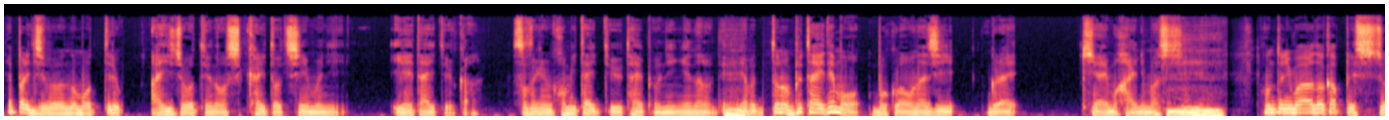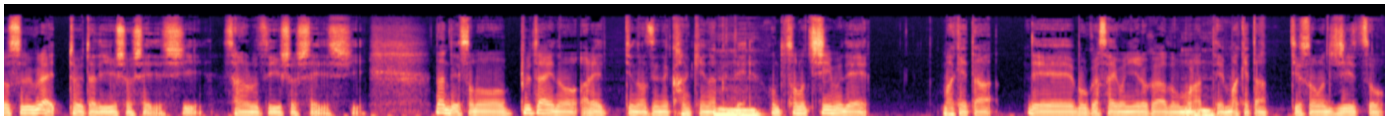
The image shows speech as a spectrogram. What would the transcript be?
やっぱり自分の持ってる愛情っていうのをしっかりとチームに入れたいというか、注ぎ込みたいというタイプの人間なので、やっぱどの舞台でも僕は同じぐらい気合も入りますし、本当にワールドカップで出場するぐらいトヨタで優勝したいですし、サンローズで優勝したいですし、なんでその舞台のあれっていうのは全然関係なくて、うん、本当そのチームで負けた。で、僕が最後にイエローカードをもらって負けたっていうその事実を、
